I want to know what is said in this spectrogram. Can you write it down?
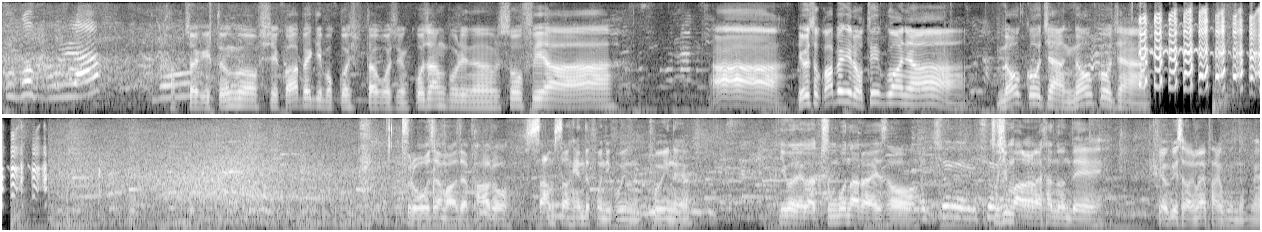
그거 몰라? 뭐? 갑자기 뜬금없이 꽈배기 먹고 싶다고 지금 꼬장 부리는 우리 소피아. 아, 아, 아. 여기서 꽈배기를 어떻게 구하냐? 노 꼬장, 노 꼬장. 들어오자마자 바로 삼성 핸드폰이 보인, 보이네요. 이거 내가 중고나라에서 90만 원에 샀는데 여기서 얼마에 팔고 있는 거야?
